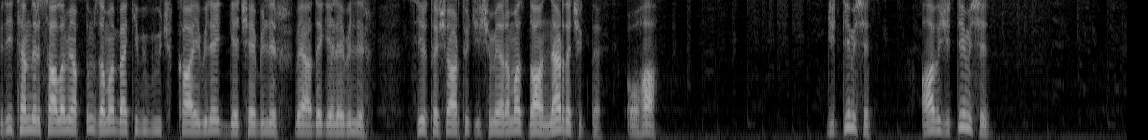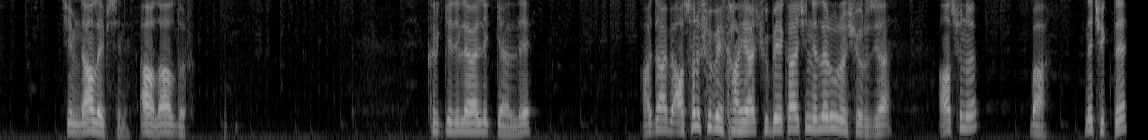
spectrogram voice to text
bir de itemleri sağlam yaptığım zaman belki bir buçuk K'yı bile geçebilir veya da gelebilir. Sihir taşı artı 3 işime yaramaz. Daha nerede çıktı? Oha. Ciddi misin? Abi ciddi misin? Şimdi al hepsini. Al al dur. 47 levellik geldi. Hadi abi alsana şu BK ya. Şu BK için neler uğraşıyoruz ya. Al şunu. Bak. Ne çıktı?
